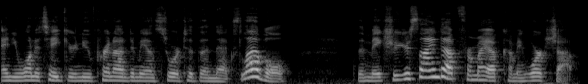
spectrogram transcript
and you want to take your new print on demand store to the next level, then make sure you're signed up for my upcoming workshop.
